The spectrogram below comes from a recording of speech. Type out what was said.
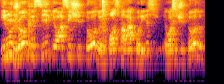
E no jogo em si, que eu assisti todo, eu posso falar por isso, eu assisti todo,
